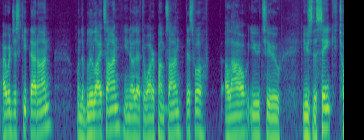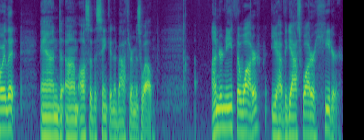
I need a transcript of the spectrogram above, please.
I would just keep that on. When the blue light's on, you know that the water pump's on. This will allow you to use the sink, toilet, and um, also the sink in the bathroom as well. Underneath the water, you have the gas water heater.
